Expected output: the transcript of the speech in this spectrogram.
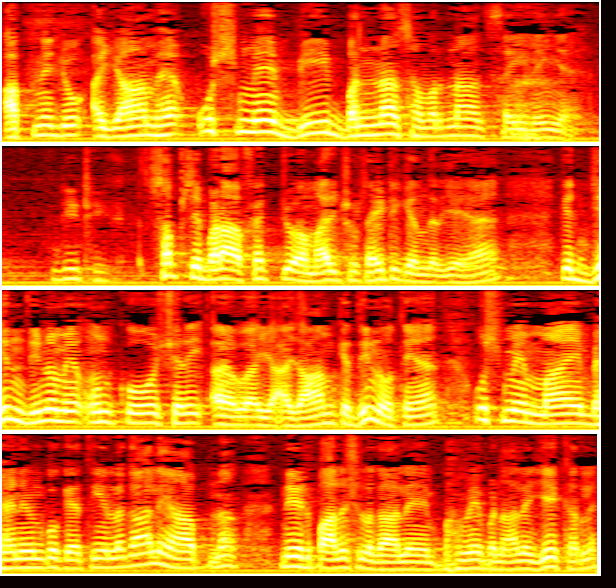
اپنے جو ایام ہے اس میں بھی بننا سنورنا صحیح نہیں ہے۔ جی ٹھیک۔ سب سے بڑا افیکٹ جو ہماری سوسائٹی کے اندر یہ ہے کہ جن دنوں میں ان کو شرع ایام کے دن ہوتے ہیں اس میں مائیں بہنیں ان کو کہتی ہیں لگا لیں آپ نا نیل پالش لگا لیں بھویں بنا لیں یہ کر لیں۔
